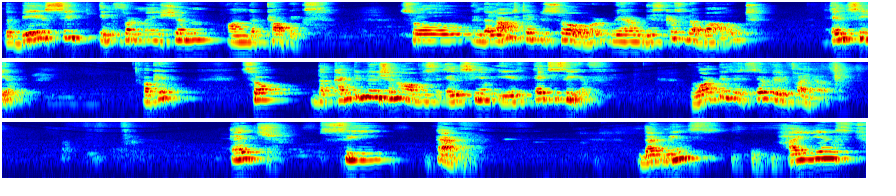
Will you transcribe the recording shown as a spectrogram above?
the basic information on the topics. So in the last episode, we have discussed about LCM. Okay, so the continuation of this LCM is HCF. What is HCF? We will find out. HCF. That means highest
